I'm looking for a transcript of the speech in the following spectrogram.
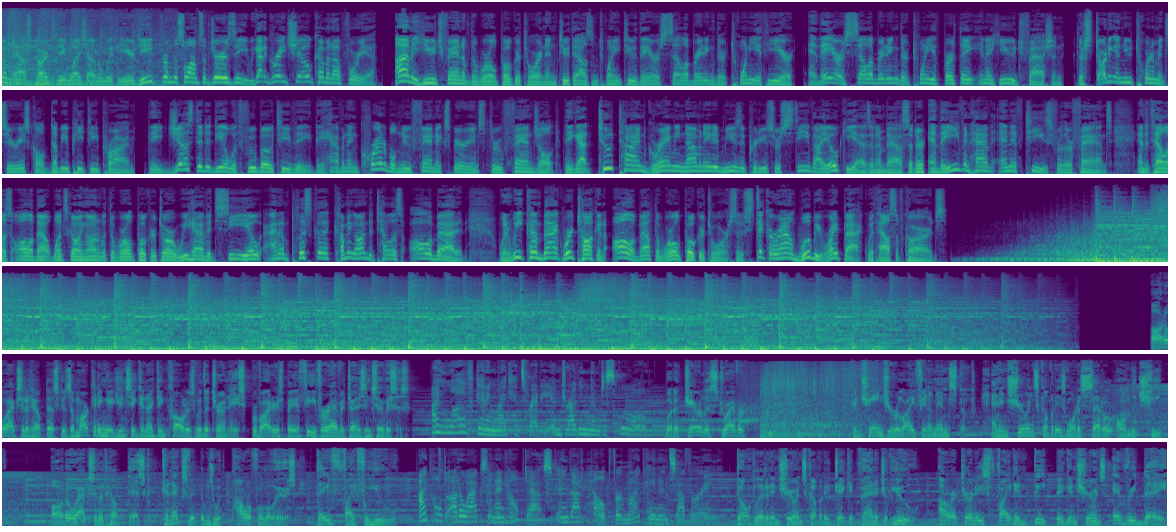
Welcome to House of Cards. Dave Weishaupt with you here, deep from the swamps of Jersey. We got a great show coming up for you. I'm a huge fan of the World Poker Tour, and in 2022, they are celebrating their 20th year, and they are celebrating their 20th birthday in a huge fashion. They're starting a new tournament series called WPT Prime. They just did a deal with Fubo TV. They have an incredible new fan experience through FanJolt. They got two-time Grammy-nominated music producer Steve Aoki as an ambassador, and they even have NFTs for their fans. And to tell us all about what's going on with the World Poker Tour, we have its CEO Adam Pliska coming on to tell us all about it. When we come back, we're talking all about the World Poker Tour. So stick around. We'll be right back with House of Cards. Auto Accident Help Desk is a marketing agency connecting callers with attorneys. Providers pay a fee for advertising services. I love getting my kids ready and driving them to school. But a careless driver can change your life in an instant, and insurance companies want to settle on the cheap. Auto Accident Help Desk connects victims with powerful lawyers. They fight for you. I called Auto Accident Help Desk and got help for my pain and suffering. Don't let an insurance company take advantage of you. Our attorneys fight and beat big insurance every day.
